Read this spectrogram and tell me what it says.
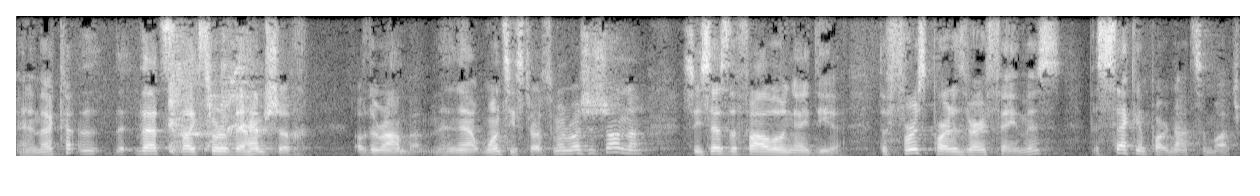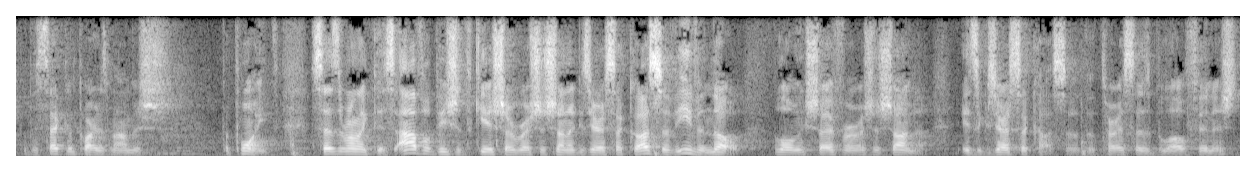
And that, that's like sort of the hemshach of the Rambam. And now, once he starts from Rosh Hashanah, so he says the following idea. The first part is very famous. The second part, not so much, but the second part is mamish the point. It says around like this: Avol pishat kiyasha Rosh Hashanah sakasav. Even though blowing shofar Rosh Hashanah is sakasav, the Torah says below finished.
